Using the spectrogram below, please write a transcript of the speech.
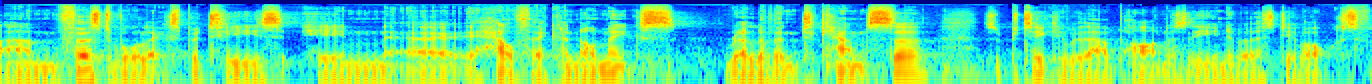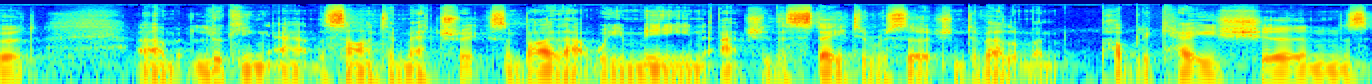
Um, first of all, expertise in uh, health economics relevant to cancer, so particularly with our partners at the University of Oxford, um, looking at the scientometrics, and by that we mean actually the state of research and development, publications,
